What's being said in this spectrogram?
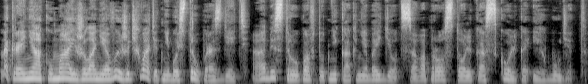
На крайняк ума и желания выжить хватит, небось, трупы раздеть. А без трупов тут никак не обойдется. Вопрос только, сколько их будет.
